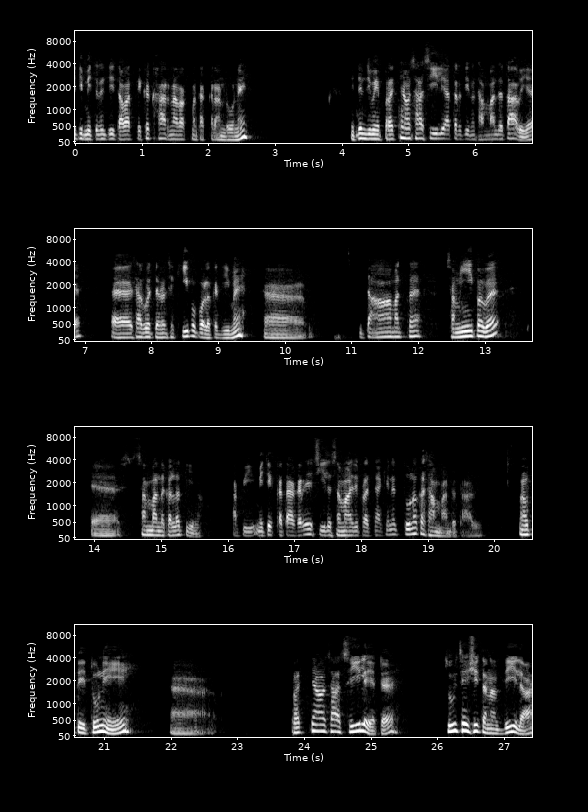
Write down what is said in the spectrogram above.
ඉතින් මෙතනදී තවත් එක කාරණාවක් මතක් කරන්න ඕනේ. මෙතනදී මේ ප්‍රඥාව සහ සීලය අතර තියෙන සම්බන්ධතාවය සර්වඥාන්සේ කීප පොලකදීම ඉතාමත්ම සමීපව සම්බන්ධ කරලා තියෙනවා. අපි මෙතෙක් කතා කරේ සීල සමාධි ප්‍රඥා කියන තුනක සම්බන්ධතාවය. නමුත් මේ තුනේ ප්‍රඥාව සහ සීලයට සුවිශේෂී තනක් දීලා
